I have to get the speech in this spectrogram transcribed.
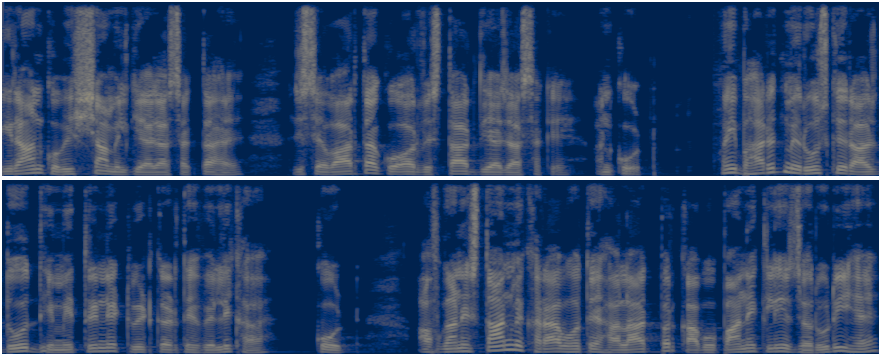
ईरान को भी शामिल किया जा सकता है, जिससे वार्ता को और विस्तार दिया जा सके अनकोट वहीं भारत में रूस के राजदूत दिमित्री ने ट्वीट करते हुए लिखा, कोट अफ़गानिस्तान में खराब होते हालात पर काबू पाने के लिए ज़रूरी है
